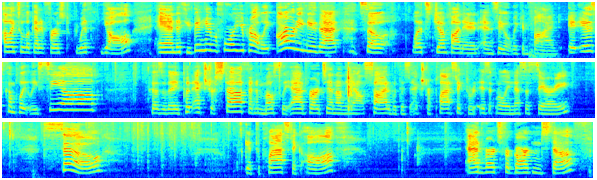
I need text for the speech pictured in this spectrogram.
I like to look at it first with y'all. And if you've been here before, you probably already knew that. So let's jump on in and see what we can find. It is completely sealed because they put extra stuff and mostly adverts in on the outside with this extra plastic that isn't really necessary. So, let's get the plastic off. Adverts for garden stuff.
